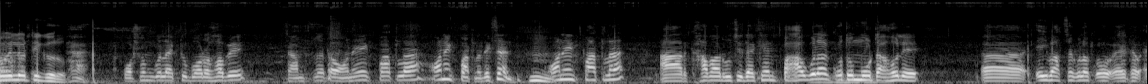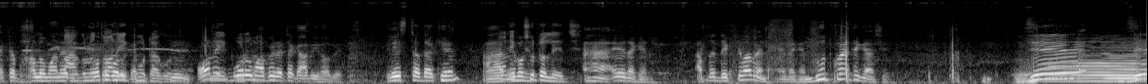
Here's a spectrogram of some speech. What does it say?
কৈলটি গরু। হ্যাঁ পশমগুলো একটু বড় হবে চামচুলাটা অনেক পাতলা অনেক পাতলা দেখছেন? অনেক পাতলা। আর খাবার রুচি দেখেন পাগুলা কত মোটা হলে এই বাচ্চাগুলো একটা ভালো মানের অনেক মোটা গরু, অনেক বড় মাপের একটা গাবি হবে। লেজটা দেখেন আর এবং ছোট লেজ। হ্যাঁ এই দেখেন। আপনি দেখতে পাবেন? এই দেখেন দুধ কোথা থেকে আসে? যে যে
